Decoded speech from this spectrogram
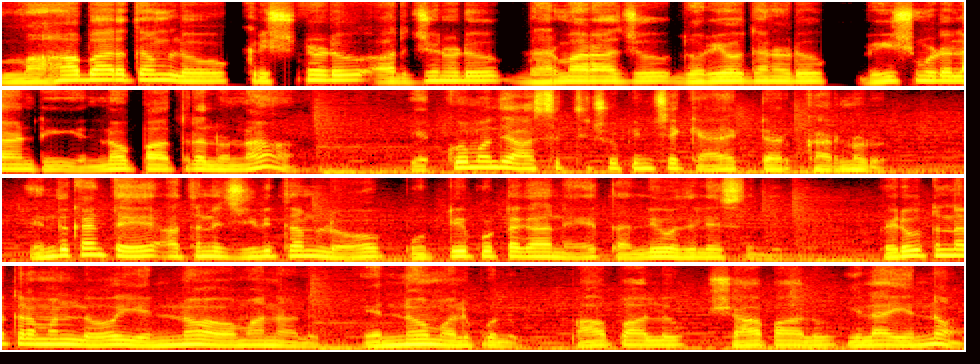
మహాభారతంలో కృష్ణుడు, అర్జునుడు, ధర్మరాజు, దుర్యోధనుడు, భీష్ముడు లాంటి ఎన్నో పాత్రలున్నా ఎక్కువ మంది ఆసక్తి చూపించే క్యారెక్టర్ కర్ణుడు. ఎందుకంటే అతని జీవితంలో పుట్టి పుట్టగానే తల్లి వదిలేసింది. పెరుగుతున్న క్రమంలో ఎన్నో అవమానాలు, ఎన్నో మలుపులు, పాపాలు, శాపాలు ఇలా ఎన్నో.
